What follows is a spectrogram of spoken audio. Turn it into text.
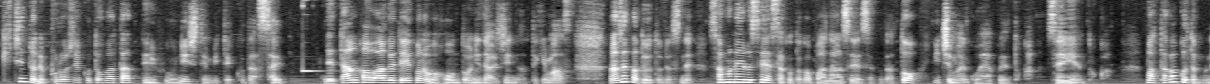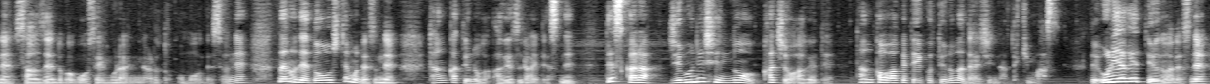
きちんとね、プロジェクト型っていう風にしてみてください。で、単価を上げていくのが本当に大事になってきます。なぜかというとですね、サムネイル制作とかバナー制作だと1枚500円とか1000円とか、まあ高くてもね、3000とか5000ぐらいになると思うんですよね。なのでどうしてもですね、単価っていうのが上げづらいですね。ですから自分自身の価値を上げて、単価を上げていくっていうのが大事になってきます。で売上っていうのはですね、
